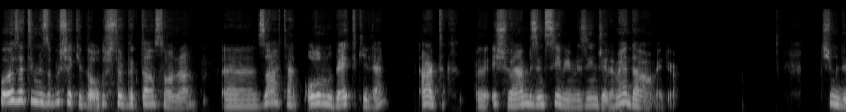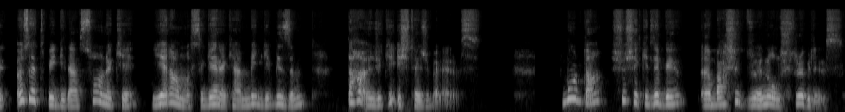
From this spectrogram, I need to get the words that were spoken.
Bu özetimizi bu şekilde oluşturduktan sonra zaten olumlu bir etkiyle artık işveren bizim CV'mizi incelemeye devam ediyor. Şimdi özet bilgiden sonraki yer alması gereken bilgi bizim daha önceki iş tecrübelerimiz. Burada şu şekilde bir başlık düzeni oluşturabiliriz.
